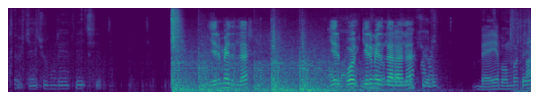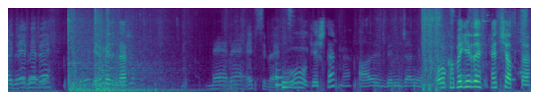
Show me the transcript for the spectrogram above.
Türkiye Cumhuriyeti içi. Girmediler. Gir, bo- girmediler hala. B'ye bomba. Ay B, B B. Girmediler. B B. Hepsi B. Oo geçtiler mi? Abi benim can yok. Oo kapı girdi. Headshot'ta.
